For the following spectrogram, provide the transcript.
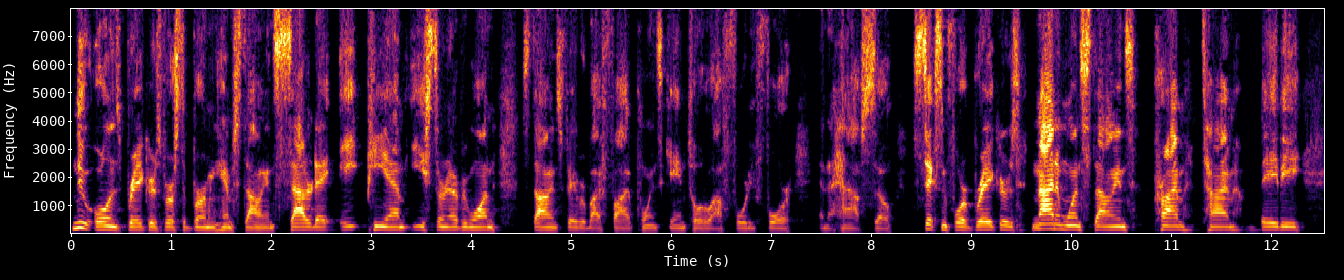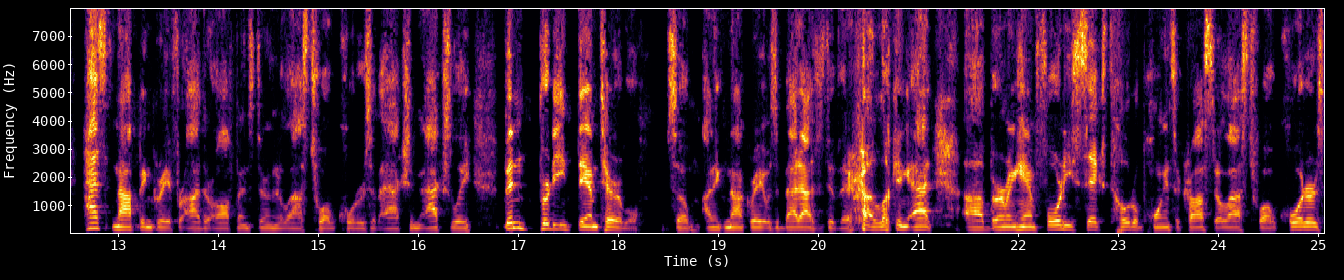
New Orleans Breakers versus the Birmingham Stallions, Saturday, 8 p.m. Eastern, everyone. Stallions favored by five points, game total at 44 and a half. So six and four Breakers, nine and one Stallions, prime time baby. Has not been great for either offense during their last 12 quarters of action. Actually, been pretty damn terrible. So I think not great It was a bad adjective there. Uh, looking at uh, Birmingham, 46 total points across their last 12 quarters,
